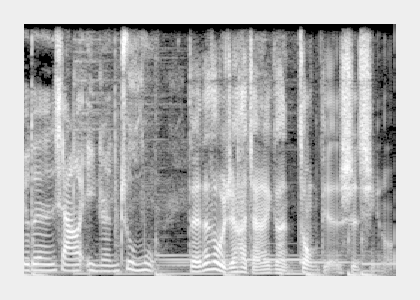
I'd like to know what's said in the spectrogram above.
有的人想要引人注目，对。但是我觉得他讲了一个很重点的事情哦，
